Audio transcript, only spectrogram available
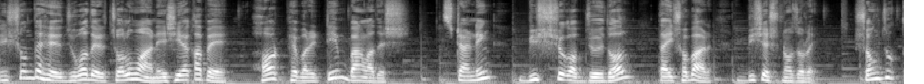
নিঃসন্দেহে যুবাদের চলমান এশিয়া কাপে hot favourite team Bangladesh. Standing বিশ্বকাপ জয়ী দল, তাই সবার বিশেষ নজরে। সংযুক্ত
